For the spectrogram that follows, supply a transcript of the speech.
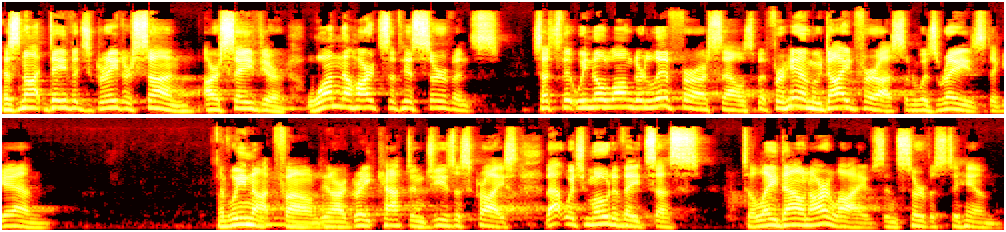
Has not David's greater son, our Savior, won the hearts of his servants such that we no longer live for ourselves, but for him who died for us and was raised again? Have we not found in our great captain, Jesus Christ, that which motivates us to lay down our lives in service to him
